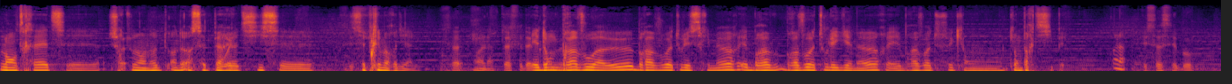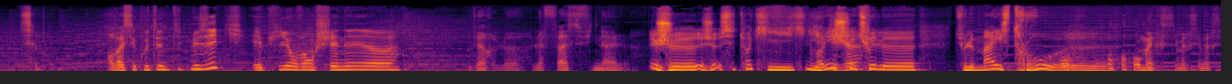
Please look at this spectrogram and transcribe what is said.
l'entraide, c'est surtout dans, notre- dans cette période-ci, c'est c'est primordial. Ça, Voilà. Et donc bravo à eux, bravo à tous les streamers, et bra- bravo à tous les gamers, et bravo à tous ceux qui ont, qui ont participé. toi. Et ça, c'est beau. C'est bon. On va s'écouter une petite musique et puis on va enchaîner euh, vers le- la phase finale. Je, je, c'est toi qui, qui tu es le, tu es le maestro. Oh, euh. oh, oh, oh, merci, merci, merci.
